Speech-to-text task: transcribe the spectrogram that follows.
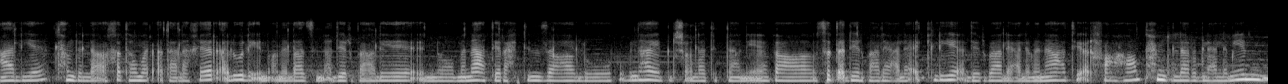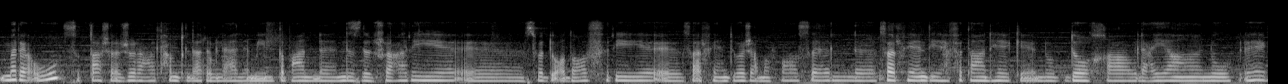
عالية. الحمد لله أخذتها ومرقت على خير. قالوا لي إنه أنا لازم أدير بالي إنه مناعتي رح تنزل وبنهايه الشغلات الثانية فصرت أدير بالي على أكلي أدير أدير بالي على مناعتي أرفعها. الحمد لله رب العالمين. مرقوا 16 جرعة. الحمد لله رب العالمين. طبعا نزل شعري آه، سودوا أظافري آه، صار في عندي وجع مفاصل صار في عندي هفتان هيك إنه دوخة والعيان وهيك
